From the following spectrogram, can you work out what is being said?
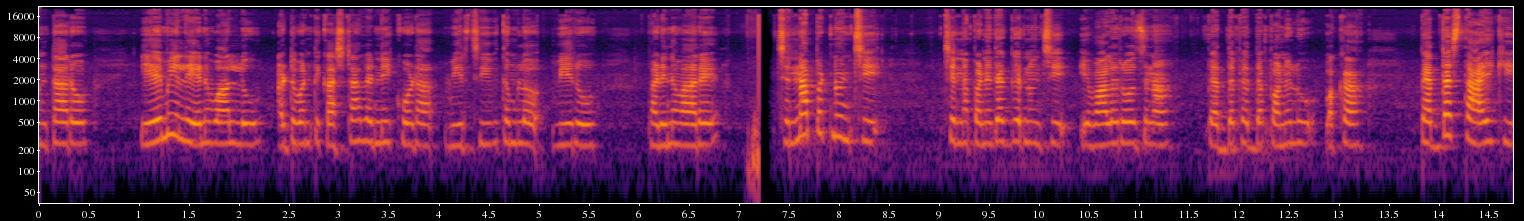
ఉంటారో ఏమీ లేని వాళ్ళు అటువంటి కష్టాలన్నీ కూడా వీరి జీవితంలో వీరు పడినవారే. చిన్నప్పటి నుంచి చిన్న పని దగ్గర నుంచి ఇవాళ రోజున పెద్ద పెద్ద పనులు ఒక పెద్ద స్థాయికి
